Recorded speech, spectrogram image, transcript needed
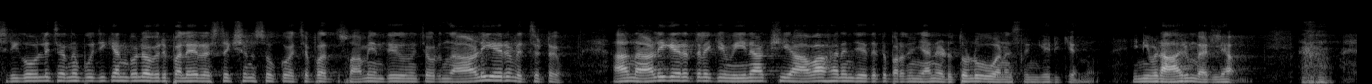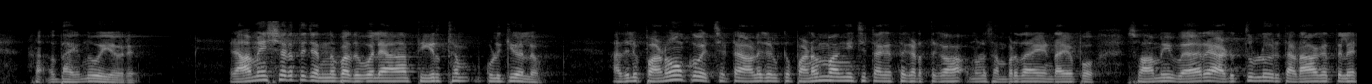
ശ്രീകോവിലിൽ ചെന്ന് പൂജിക്കാൻ പോലും അവർ പല റെസ്ട്രിക്ഷൻസും ഒക്കെ വെച്ചപ്പോ സ്വാമി എന്ത് ചെയ്തു വെച്ചാൽ ഒരു നാളികേരം വെച്ചിട്ട് ആ നാളികേരത്തിലേക്ക് മീനാക്ഷി ആവാഹനം ചെയ്തിട്ട് പറഞ്ഞു ഞാൻ എടുത്തോണ്ട് പോവാണ് ശൃംഗേരിക്കെന്ന് ഇനി ഇവിടെ ആരും വരില്ല. ഭയന്നുപോയി അവർ. രാമേശ്വരത്ത് ചെന്നപ്പോ അതുപോലെ ആ തീർത്ഥം കുളിക്കുമല്ലോ അതിൽ പണമൊക്കെ വെച്ചിട്ട് ആളുകൾക്ക് പണം വാങ്ങിച്ചിട്ട് അകത്ത് കിടത്തുക എന്നുള്ള സമ്പ്രദായം ഉണ്ടായപ്പോ സ്വാമി വേറെ അടുത്തുള്ള ഒരു തടാകത്തിൽ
